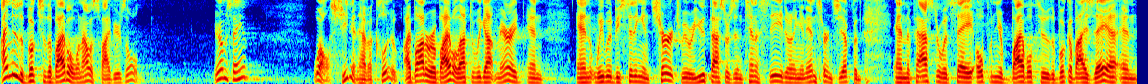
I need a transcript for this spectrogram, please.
I knew the books of the Bible when I was five years old. You know what I'm saying? Well, she didn't have a clue. I bought her a Bible after we got married, and, and we would be sitting in church. We were youth pastors in Tennessee doing an internship, and, and the pastor would say, Open your Bible to the book of Isaiah. And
